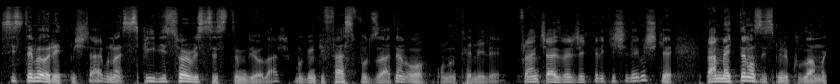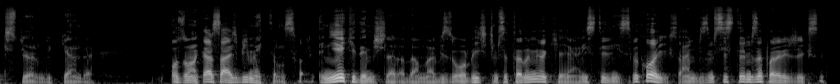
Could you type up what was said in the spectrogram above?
sistemi öğretmişler. Buna Speedy Service System diyorlar. Bugünkü fast food zaten o onun temeli. Franchise verecekleri kişi demiş ki ben McDonald's ismini kullanmak istiyorum dükkanda. O zamana kadar sadece bir McDonald's var. E niye ki demişler adamlar. Bizi orada hiç kimse tanımıyor ki. Yani istediğin ismi koy. Sen bizim sistemimize para vereceksin.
